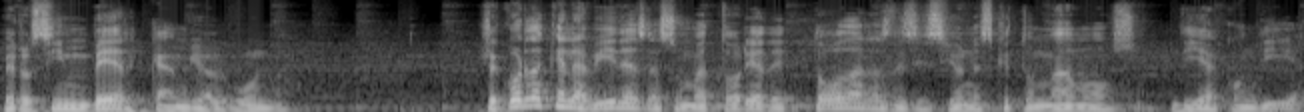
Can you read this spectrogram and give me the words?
pero sin ver cambio alguno. Recuerda que la vida es la sumatoria de todas las decisiones que tomamos día con día.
